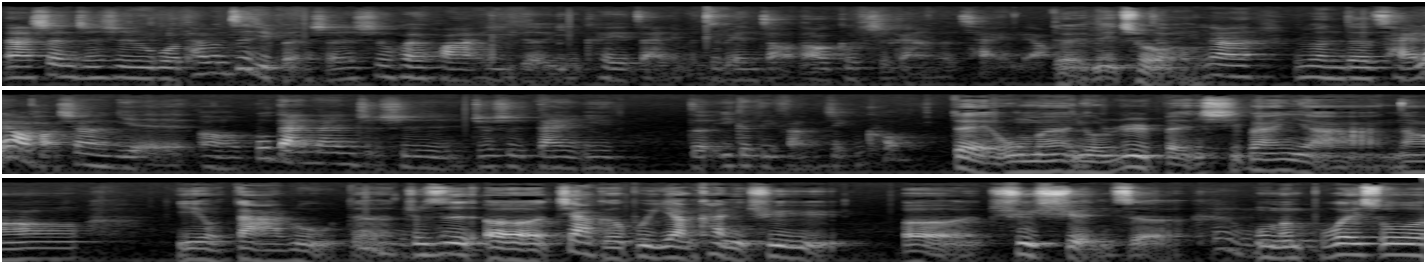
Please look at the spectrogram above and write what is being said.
那甚至是如果他们自己本身是会花艺的，也可以在你们这边找到各式各样的材料。对，没错。那你们的材料好像也呃不单单只是就是单一的一个地方进口。对，我们有日本、西班牙，然后。也有大陆的，嗯、就是呃价格不一样，看你去呃去选择。嗯、我们不会说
